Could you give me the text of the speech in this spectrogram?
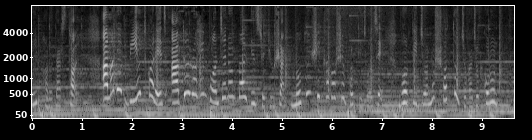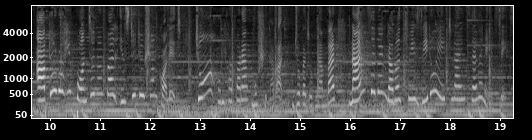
নির্ভরতার স্থল। আমাদের B Ed college Abdur Rahim Panchanan Pal institution নতুন শিক্ষাবর্ষে ভর্তি চলছে। ভর্তির জন্য সত্তর যোগাযোগ করুন। Abdur Rahim Panchanan Pal institution college, Choa Hariharpara, Murshidabad. যোগাযোগ number nine seven double three zero eight nine seven eight six.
